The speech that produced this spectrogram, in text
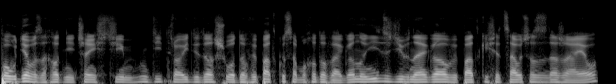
południowo-zachodniej części Detroit doszło do wypadku samochodowego. No nic dziwnego, wypadki się cały czas zdarzają.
